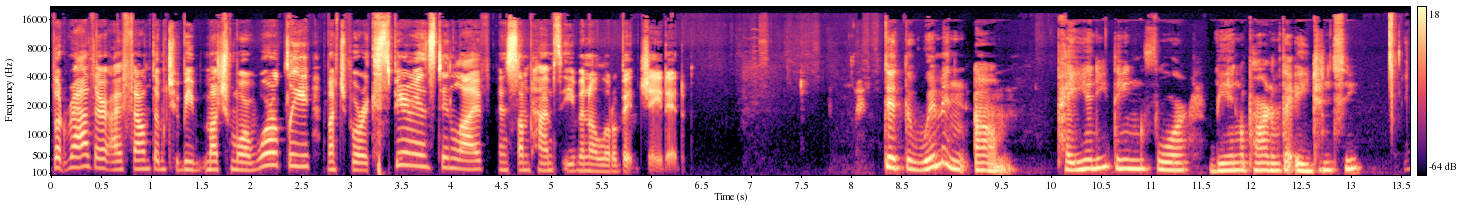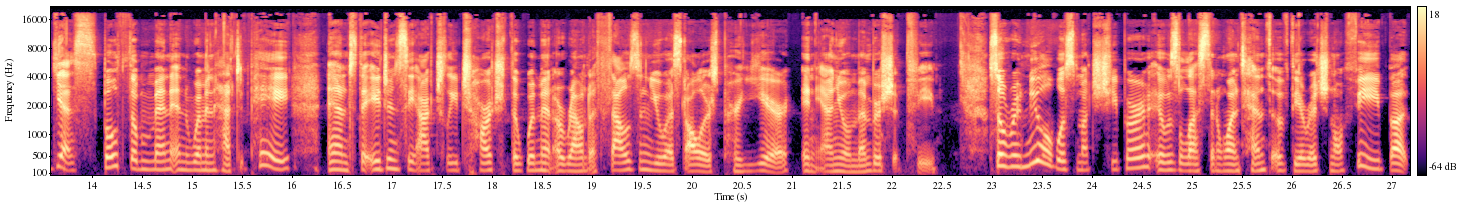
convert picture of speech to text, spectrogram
but rather I found them to be much more worldly, much more experienced in life, and sometimes even a little bit jaded. Did the women um, pay anything for being a part of the agency? Yes, both the men and women had to pay, and the agency actually charged the women around a thousand US dollars per year in annual membership fee. So renewal was much cheaper. It was less than one tenth of the original fee, but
